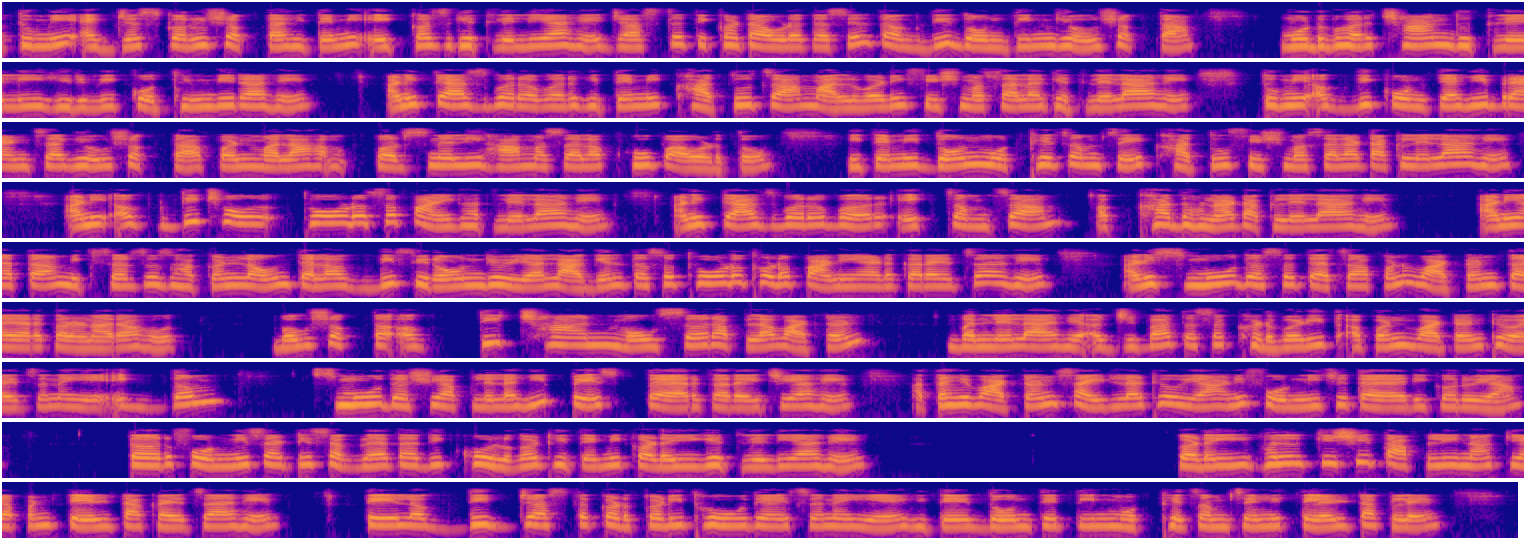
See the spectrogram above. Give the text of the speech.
तुम्ही ऍडजस्ट करू शकता. इथे मी एकच घेतलेली आहे. जास्त तिखट आवडत असेल तर अगदी दोन तीन घेऊ शकता. मुठभर छान धुतलेली हिरवी कोथिंबीर आहे. आणि त्याचबरोबर इथे मी खातूचा मालवणी फिश मसाला घेतलेला आहे. तुम्ही अगदी कोणत्याही ब्रँडचा घेऊ शकता पण मला पर्सनली हा मसाला खूप आवडतो. इथे मी दोन मोठे चमचे खातू फिश मसाला टाकलेला आहे आणि अगदी छो थोडंसं पाणी घातलेलं आहे. आणि त्याचबरोबर एक चमचा अख्खा धणा टाकलेला आहे. आणि आता मिक्सरचं झाकण लावून त्याला अगदी फिरवून घेऊया. लागेल तसं थोडं थोडं पाणी ऍड करायचं आहे. आणि स्मूद असं त्याचं आपण वाटण तयार करणार आहोत. बघू शकता अगदी छान मऊसर आपला वाटण बनलेला आहे. अजिबात असं खडबडीत आपण वाटण ठेवायचं नाहीये. एकदम स्मूद अशी आपल्याला ही पेस्ट तयार करायची आहे. आता हे वाटण साईडला ठेवूया आणि फोडणीची तयारी करूया. तर फोडणीसाठी सगळ्यात आधी खोलगट इथे मी कढई घेतलेली आहे. कढई हलकीशी तापली ना की आपण तेल टाकायचं आहे. तेल अगदीच जास्त कडकडीत होऊ द्यायचं नाहीये. इथे दोन ते तीन मोठे चमचे मी तेल टाकले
